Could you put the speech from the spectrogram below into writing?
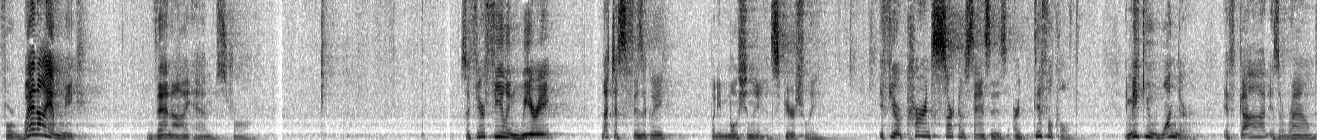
For when I am weak, then I am strong. So if you're feeling weary, not just physically, but emotionally and spiritually, if your current circumstances are difficult and make you wonder if God is around,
